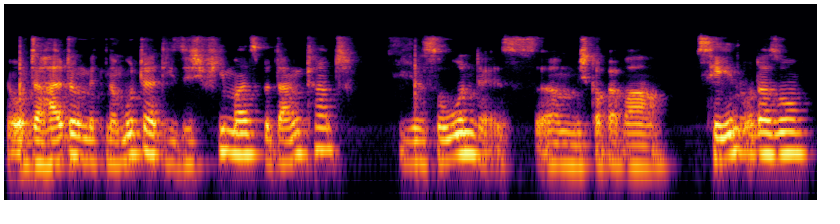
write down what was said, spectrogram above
eine Unterhaltung mit einer Mutter, die sich vielmals bedankt hat. Ihr Sohn, der ist, ähm, ich glaube, er war zehn oder so,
